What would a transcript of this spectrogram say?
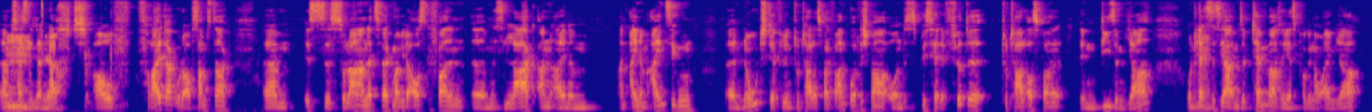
Ähm, das heißt, in der mm, ja. Nacht auf Freitag oder auf Samstag ähm, ist das Solana-Netzwerk mal wieder ausgefallen. Ähm, es lag an einem, an einem einzigen äh, Node, der für den Totalausfall verantwortlich war. Und es ist bisher der vierte Totalausfall in diesem Jahr. Und mhm. letztes mhm. Jahr im September, also jetzt vor genau einem Jahr,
